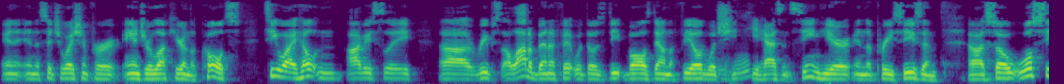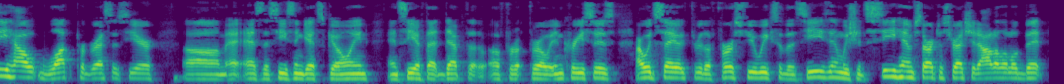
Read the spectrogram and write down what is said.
in, in situation for Andrew Luck here in the Colts, T.Y. Hilton, obviously, uh, reaps a lot of benefit with those deep balls down the field, which mm-hmm. he, he, hasn't seen here in the preseason. Uh, so we'll see how Luck progresses here um, as the season gets going, and see if that depth of throw increases. I would say through the first few weeks of the season, we should see him start to stretch it out a little bit.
